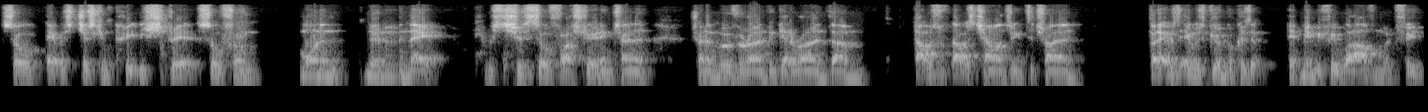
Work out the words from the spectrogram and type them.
So it was just completely straight. So from morning, noon, and night, it was just so frustrating trying to trying to move around and get around. Um, that was that was challenging to try and, but it was it was good because it it made me feel what Alvin would feel.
